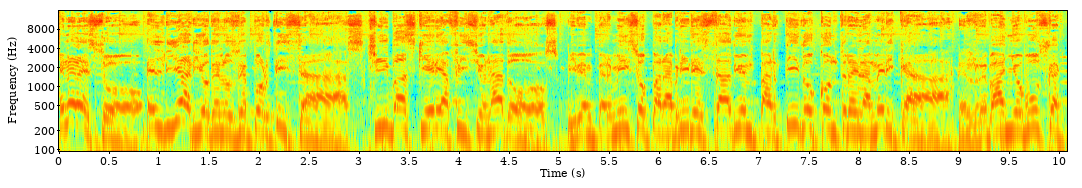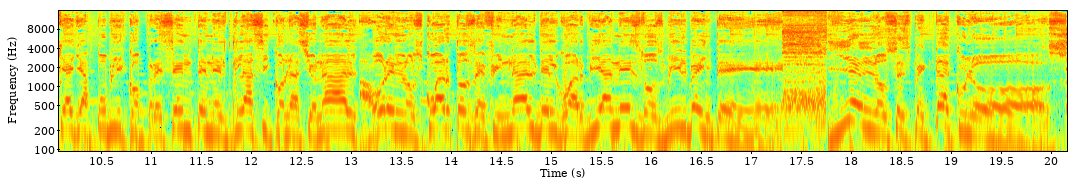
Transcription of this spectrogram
En esto, el diario de los deportistas. Chivas quiere aficionados. Piden permiso para abrir estadio en partido contra el América. El rebaño busca que haya público presente en el Clásico Nacional, ahora en los cuartos de final del Guardianes 2020. Y en los espectáculos.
